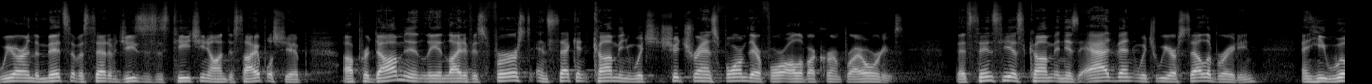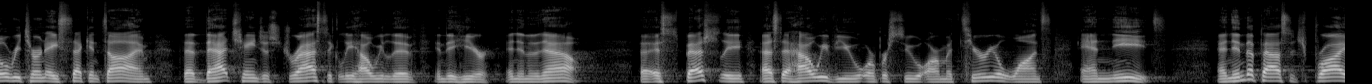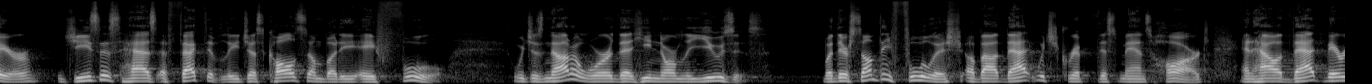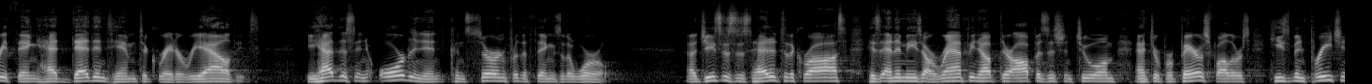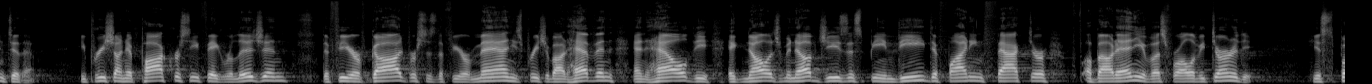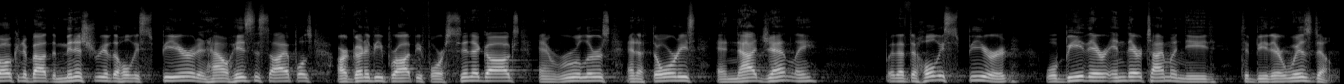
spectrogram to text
We are in the midst of a set of Jesus' teaching on discipleship, uh, predominantly in light of his first and second coming, which should transform, therefore, all of our current priorities. That since he has come in his advent, which we are celebrating, and he will return a second time, that that changes drastically how we live in the here and in the now, uh, especially as to how we view or pursue our material wants and needs. And in the passage prior, Jesus has effectively just called somebody a fool, which is not a word that he normally uses. But there's something foolish about that which gripped this man's heart and how that very thing had deadened him to greater realities. He had this inordinate concern for the things of the world. Now, Jesus is headed to the cross. His enemies are ramping up their opposition to him. And to prepare his followers, he's been preaching to them. He preached on hypocrisy, fake religion, the fear of God versus the fear of man. He's preached about heaven and hell, the acknowledgement of Jesus being the defining factor about any of us for all of eternity. He has spoken about the ministry of the Holy Spirit and how his disciples are going to be brought before synagogues and rulers and authorities, and not gently, but that the Holy Spirit will be there in their time of need to be their wisdom.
